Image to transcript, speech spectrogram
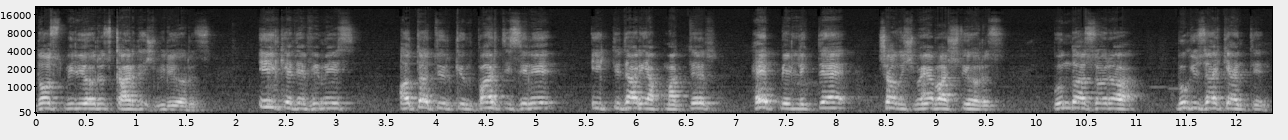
dost biliyoruz, kardeş biliyoruz. İlk hedefimiz Atatürk'ün partisini iktidar yapmaktır. Hep birlikte çalışmaya başlıyoruz. Bundan sonra bu güzel kentin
